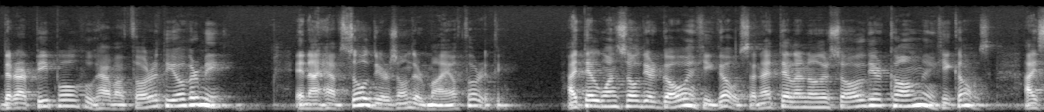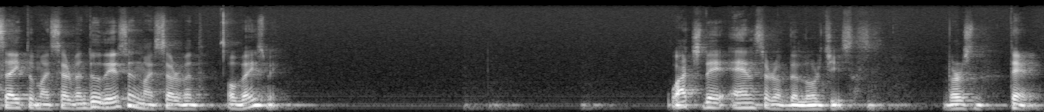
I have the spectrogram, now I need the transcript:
There are people who have authority over me, and I have soldiers under my authority. I tell one soldier, go, and he goes. And I tell another soldier, come, and he comes. I say to my servant, do this, and my servant obeys me. Watch the answer of the Lord Jesus. Verse 10.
